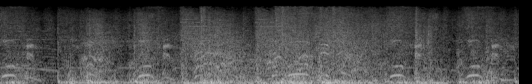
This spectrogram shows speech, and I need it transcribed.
Woofen! him! Woofen! him!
